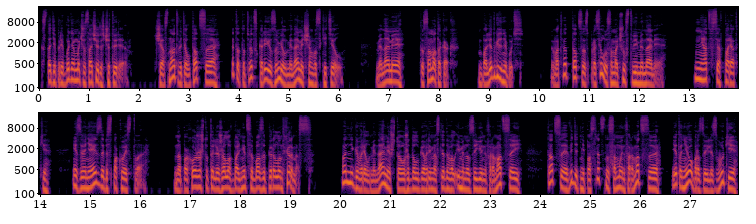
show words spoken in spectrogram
Кстати, прибудем мы часа через четыре. Честно ответил Тация. Этот ответ скорее изумил Минами, чем восхитил. «Минами, ты сама-то как? Болит где-нибудь?» В ответ Тация спросил о самочувствии Минами. «Нет, всё в порядке. Извиняюсь за беспокойство. Но похоже, что ты лежала в больнице базы Перланд Хермес». Он не говорил Минами, что уже долгое время следовал именно за её информацией. Тация видит непосредственно саму информацию, и это не образы или звуки.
